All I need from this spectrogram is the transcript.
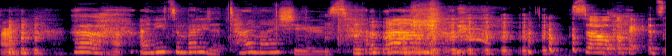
guy. All right. I need somebody to tie my shoes. Um, so okay, it's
